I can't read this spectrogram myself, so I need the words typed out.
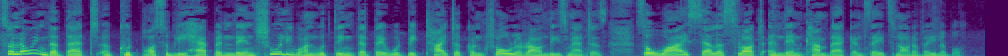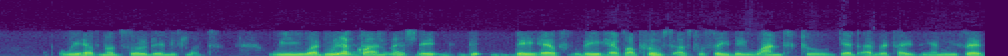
So, knowing that that uh, could possibly happen, then surely one would think that there would be tighter control around these matters. So, why sell a slot and then come back and say it's not available? We have not sold any slot. We what we, we have, have done is they, they they have they have approached us to say they want to get advertising, and we said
